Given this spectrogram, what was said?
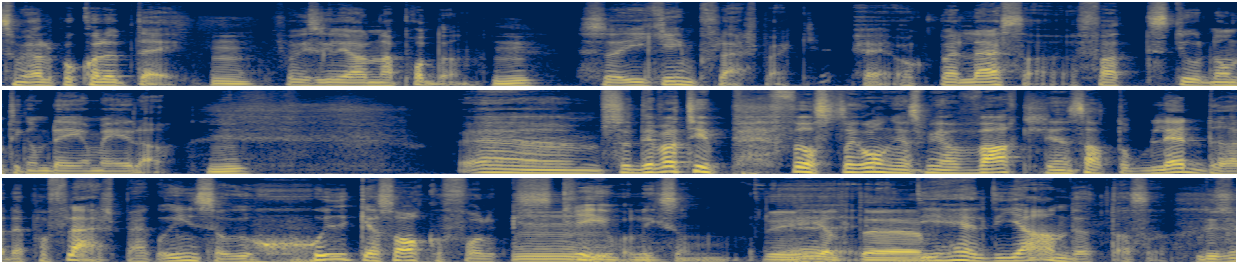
som jag höll på att kolla upp dig, Mm. för vi skulle göra den här podden, Mm. så gick jag in på Flashback eh, och började läsa för att det stod någonting om dig och mig där. Mm. Ehm, så det var typ första gången som jag verkligen satt och bläddrade på Flashback och insåg hur sjuka saker folk Mm. skriver liksom. Det är Eh, helt, eh, Det är helt hjärndött alltså. Det är så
